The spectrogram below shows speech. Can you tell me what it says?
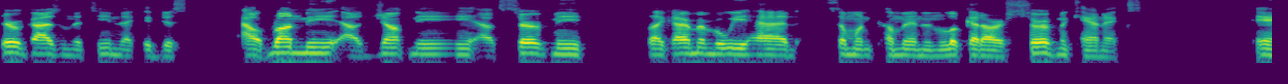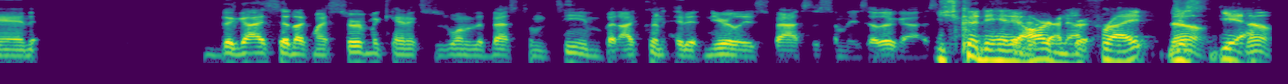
There were guys on the team that could just outrun me, outjump me, outserve me. Like I remember we had someone come in and look at our serve mechanics, and the guy said like my serve mechanics was one of the best on the team, but I couldn't hit it nearly as fast as some of these other guys. You just couldn't hit it hard enough, right? No, just, yeah. no.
